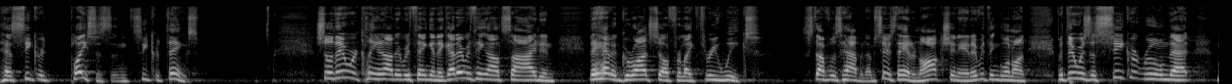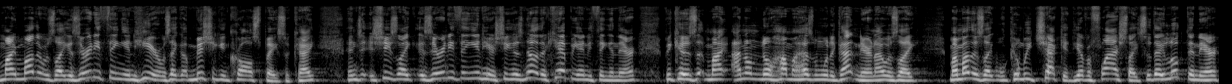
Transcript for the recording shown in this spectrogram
has secret places and secret things. So they were cleaning out everything and they got everything outside and they had a garage sale for like three weeks. Stuff was happening. I'm serious. They had an auction and everything going on. But there was a secret room that my mother was like, Is there anything in here? It was like a Michigan crawl space, okay? And she's like, Is there anything in here? She goes, No, there can't be anything in there because my I don't know how my husband would have gotten there. And I was like, My mother's like, Well, can we check it? Do you have a flashlight? So they looked in there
